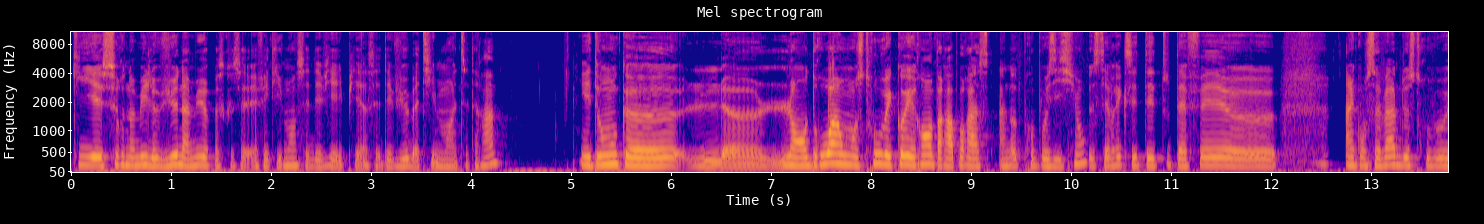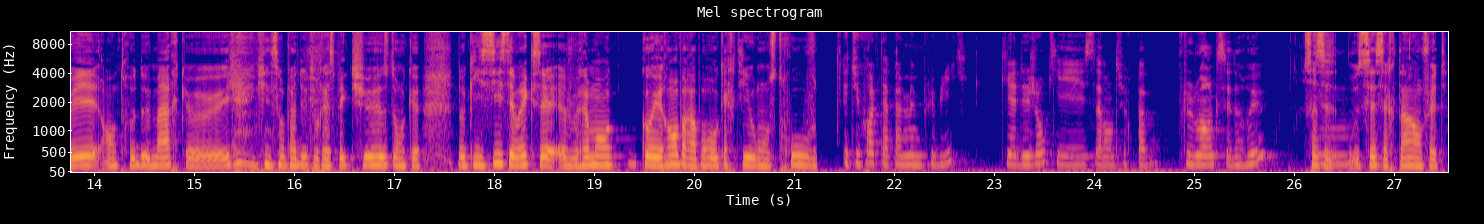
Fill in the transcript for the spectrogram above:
qui est surnommé le vieux Namur parce que effectivement c'est des vieilles pierres, c'est des vieux bâtiments, etc. Et donc, euh, l'endroit où on se trouve est cohérent par rapport à, notre proposition. C'est vrai que c'était tout à fait euh, inconcevable de se trouver entre deux marques euh, qui ne sont pas du tout respectueuses. Donc, donc ici, c'est vrai que c'est vraiment cohérent par rapport au quartier où on se trouve. Et tu crois que tu n'as pas le même public? Qu'il y a des gens qui s'aventurent pas plus loin que cette rue? Ça, c'est certain, en fait.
